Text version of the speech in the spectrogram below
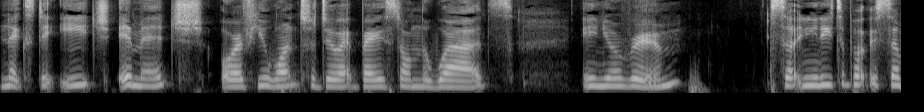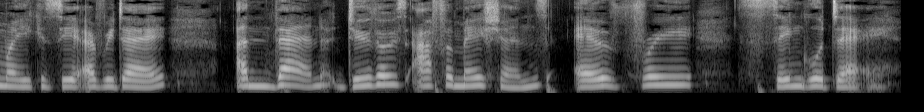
next to each image, or if you want to do it based on the words in your room. So you need to put this somewhere you can see it every day. And then do those affirmations every single day.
